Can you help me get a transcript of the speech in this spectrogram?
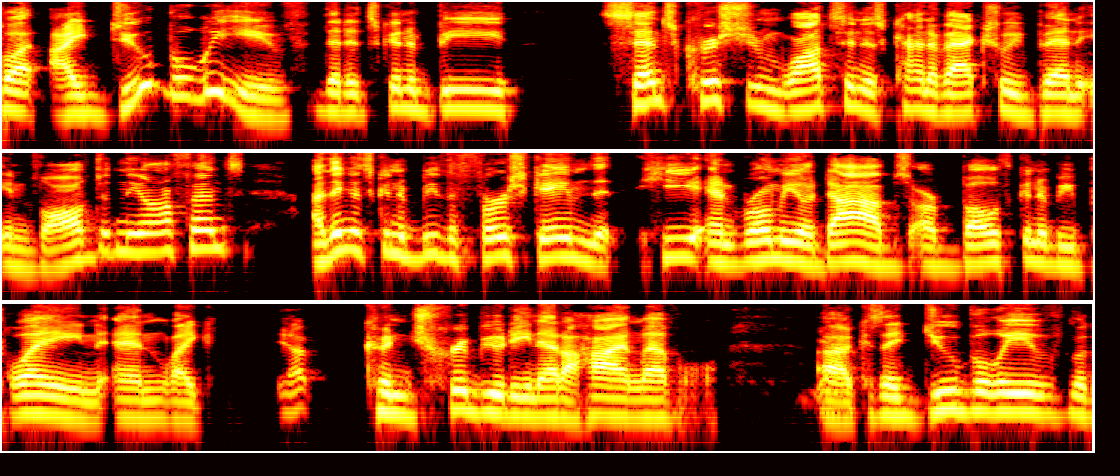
but I do believe that it's going to be since Christian Watson has kind of actually been involved in the offense. I think it's going to be the first game that he and Romeo Doubs are both going to be playing and like Yep. contributing at a high level. Because I do believe uh,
